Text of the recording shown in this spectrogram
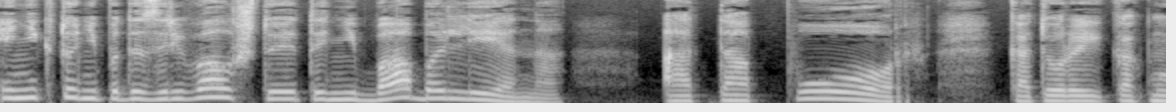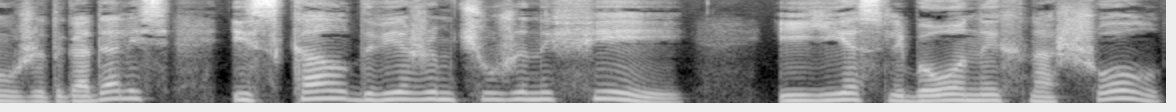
и никто не подозревал, что это не баба Лена, а топор, который, как мы уже догадались, искал две жемчужины феи, и если бы он их нашел,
